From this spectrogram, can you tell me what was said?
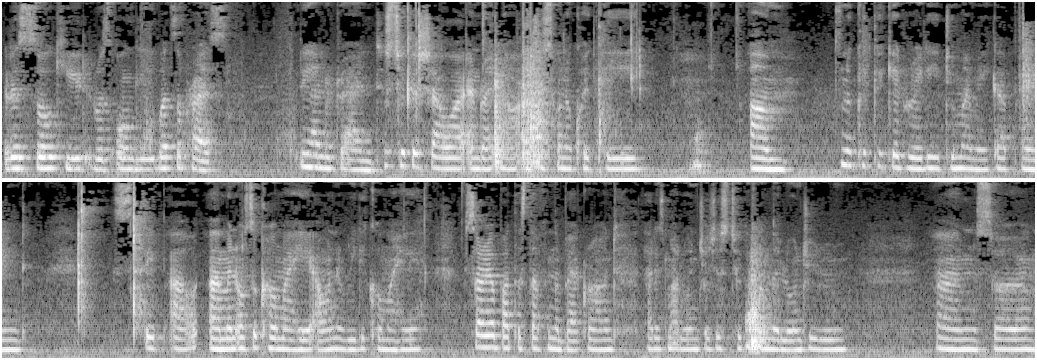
It is so cute. It was only, what's the price? 300 rand just took a shower and right now i just want to quickly um i'm gonna quickly get ready do my makeup and step out. Um and also curl my hair. I want to really curl my hair. Sorry about the stuff in the background. That is my laundry. I just took it from the laundry room. Um so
